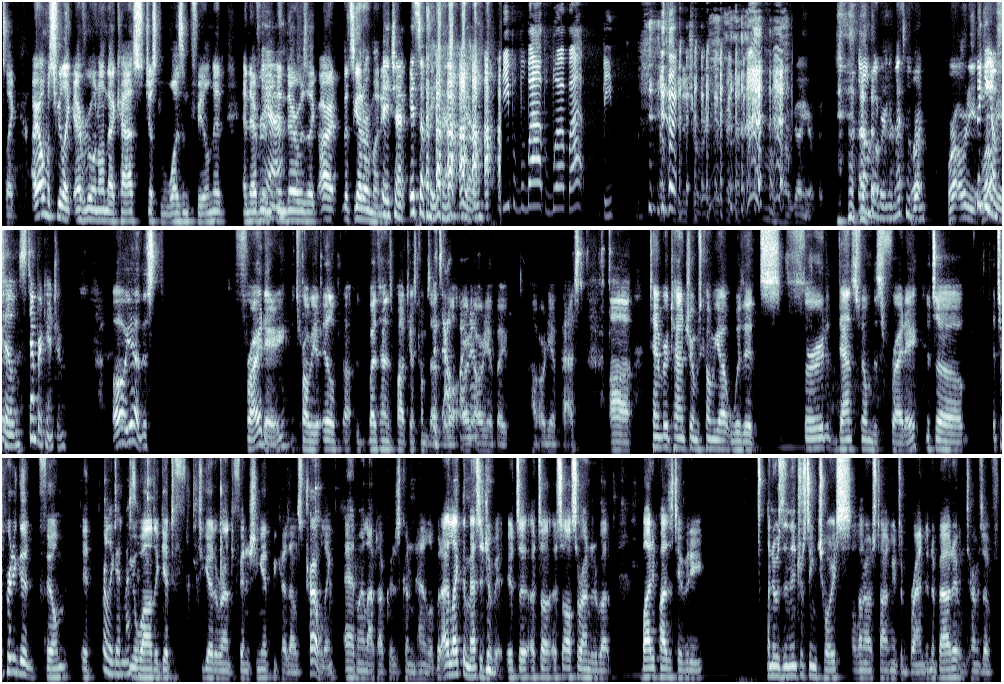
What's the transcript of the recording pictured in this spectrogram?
It's like I almost feel like everyone on that cast just wasn't feeling it, and everyone Yeah. in there was like, "All right, let's get our money." Paycheck. It's a paycheck. yeah. Beep, boop, bop, bop, bop, beep. Signature right there. Oh, how we got here, but Still on board right now. Let's move we're, on. we're already Speaking we're of already- films, temper tantrum. Oh yeah, this Friday. It's probably it'll uh, by the time this podcast comes out, It's it'll out by already now. already have by already have passed. Uh, Temper Tantrum is coming out with its third dance film this Friday. It's a it's a pretty good film. It Really good took me a while to get to, to get around to finishing it because I was traveling and my laptop could just couldn't handle it. But I like the message of it. It's a it's a, it's all surrounded about body positivity, and it was an interesting choice when I was talking to Brandon about it in terms of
